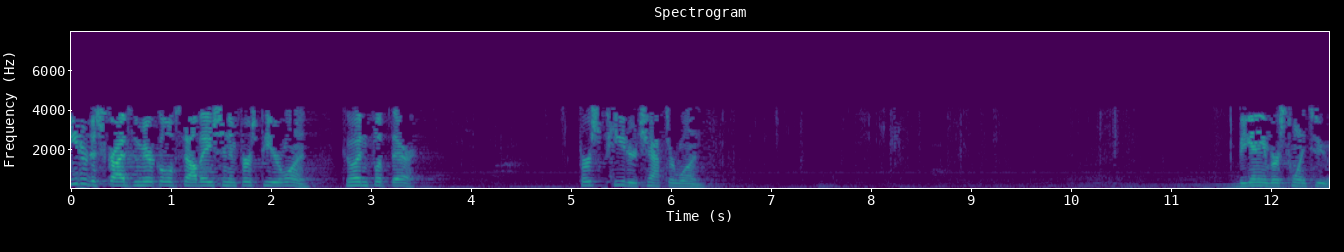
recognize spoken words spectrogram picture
Peter describes the miracle of salvation in 1 Peter 1. Go ahead and flip there. 1 Peter chapter 1. Beginning in verse 22.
